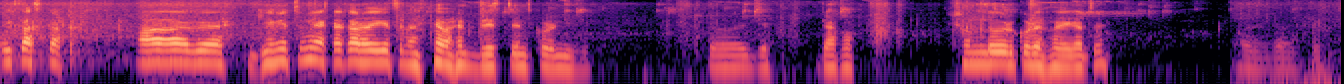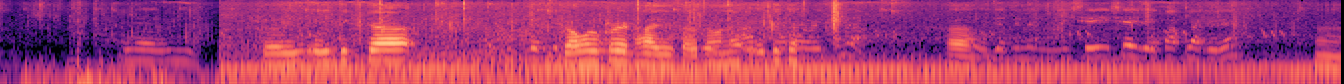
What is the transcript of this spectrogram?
এই কাজটা। আর ঘেমে চুমে একাকার হয়ে গেছিলাম আমার ড্রেস চেঞ্জ করে নিয়েছি। তো এই যে, দেখো, সুন্দর করে হয়ে গেছে। তো এই দিকটা ডবল করে ঢালাই দিতে হবে, তার মানে এইদিকে হ্যাঁ। হুম।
